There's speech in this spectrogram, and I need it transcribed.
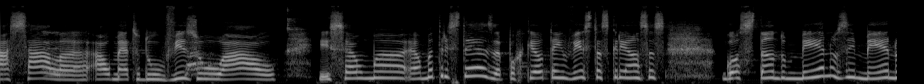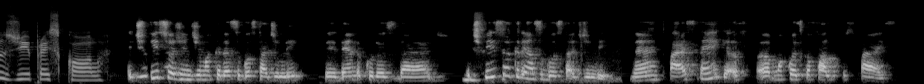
à sala, ao método visual. Isso é uma, é uma tristeza, porque eu tenho visto as crianças gostando menos e menos de ir para a escola. É difícil hoje em dia uma criança gostar de ler, perdendo a curiosidade. É difícil a criança gostar de ler, né? Pais têm, é uma coisa que eu falo para os pais.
